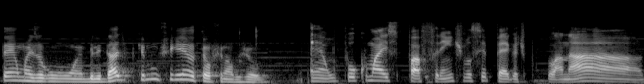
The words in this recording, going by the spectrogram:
Tem mais alguma habilidade? Porque eu não cheguei até o final do jogo. É, um pouco mais pra frente você pega, tipo, planar,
